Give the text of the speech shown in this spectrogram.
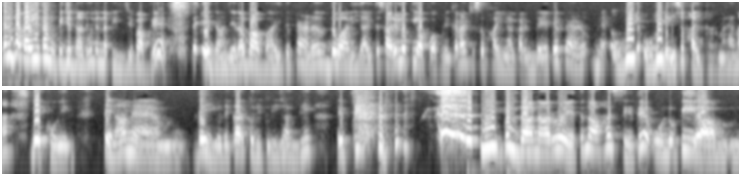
ਤੈਨੂੰ ਪਤਾ ਹੀ ਤੁਹਾਨੂੰ ਕਿ ਜਿੱਦਾਂ ਦੇ ਹੁੰਦੇ ਨਕਲੀ ਜੇ ਬਾਬੇ। ਤੇ ਏਦਾਂ ਜਿਹੜਾ ਬਾਬਾ ਆਈ ਤੇ ਭੈਣ ਦੀਵਾਲੀ ਆਈ ਤੇ ਸਾਰੇ ਲੋਕੀ ਆਪੋ ਆਪਣੇ ਘਰਾਂ 'ਚ ਸਫਾਈਆਂ ਕਰਨ ਦੇ ਤੇ ਭੈਣ ਮੈਂ ਉਹ ਵੀ ਉਹ ਵੀ ਗਈ ਸਫ਼ਾਈ ਕਰਨ ਹੈ ਨਾ ਵੇਖੋ ਵੇਖ। ਤੇ ਨਾ ਮੈਂ ਗਈ ਉਹਦੇ ਘਰ ਤੁਰੀ ਤੁਰੀ ਜਾਂਦੀ ਤੇ ਨੀ ਬੰਦਾ ਨਾ ਰੋਏ ਤੇ ਨਾ ਹੱਸੇ ਤੇ ਉਹਨੂੰ ਵੀ ਅਮ,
